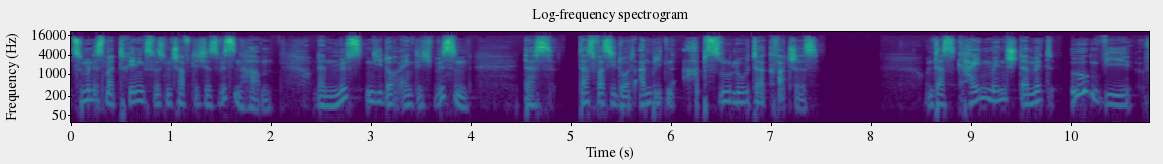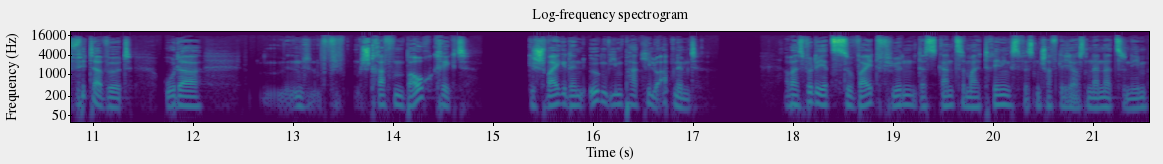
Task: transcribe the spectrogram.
zumindest mal trainingswissenschaftliches Wissen haben. Und dann müssten die doch eigentlich wissen, dass das, was sie dort anbieten, absoluter Quatsch ist. Und dass kein Mensch damit irgendwie fitter wird oder einen straffen Bauch kriegt, geschweige denn irgendwie ein paar Kilo abnimmt. Aber es würde jetzt zu weit führen, das Ganze mal trainingswissenschaftlich auseinanderzunehmen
